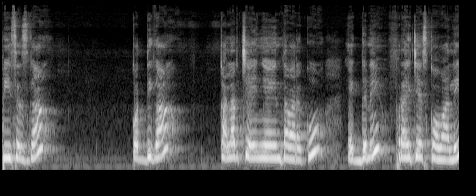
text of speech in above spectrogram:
పీసెస్గా కొద్దిగా కలర్ చేంజ్ అయ్యేంత వరకు ఎగ్ని ఫ్రై చేసుకోవాలి.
